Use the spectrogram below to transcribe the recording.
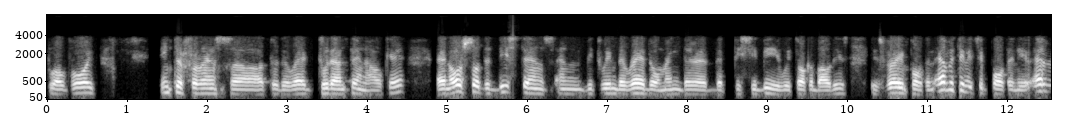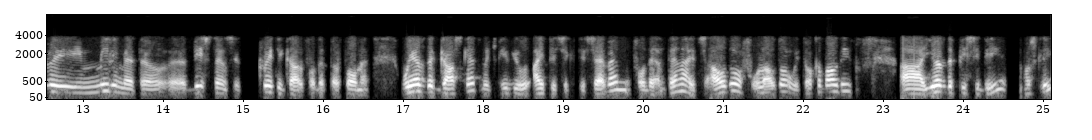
to avoid interference uh, to the red to the antenna. Okay, and also the distance and between the radome and the, the PCB we talk about this is very important. Everything is important here. Every millimeter uh, distance is critical for the performance. We have the gasket which give you IP67 for the antenna. It's outdoor, full outdoor. We talk about it. Uh, you have the PCB mostly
